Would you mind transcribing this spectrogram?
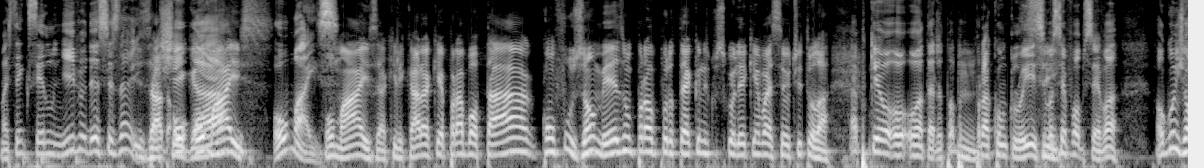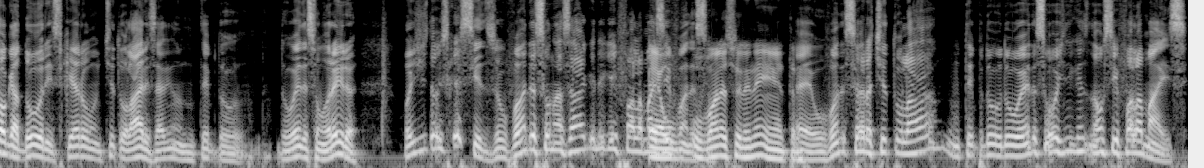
mas tem que ser no nível desses aí. Exato. Chegar, ou, ou mais. Ou mais. Ou mais. É aquele cara que é pra botar confusão mesmo para o técnico escolher quem vai ser o titular. É porque, ô, ô Antero, pra, Hum. pra concluir, se Sim. você for observar, alguns jogadores que eram titulares ali no tempo do, do Anderson Moreira, hoje estão esquecidos. O Wanderson na zaga, ninguém fala mais é, em o, o Wanderson. Wanderson ele nem entra. É, o Wanderson era titular no tempo do, do Anderson, hoje ninguém- não se fala mais.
